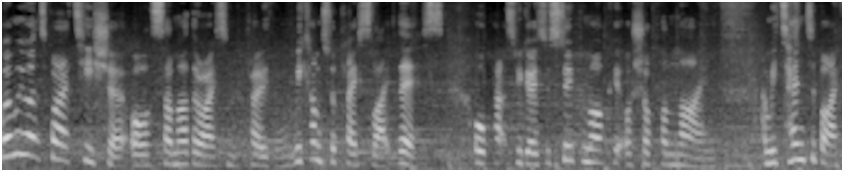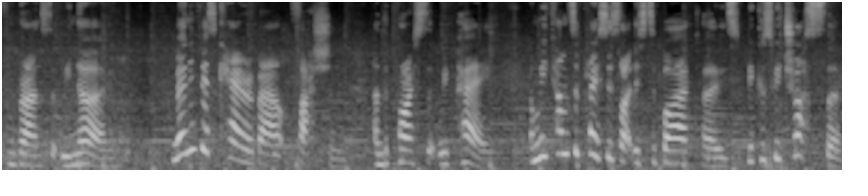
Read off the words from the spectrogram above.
When we want to buy a t-shirt or some other item of clothing, we come to a place like this, or perhaps we go to a supermarket or shop online, and we tend to buy from brands that we know. Many of us care about fashion and the price that we pay, and we come to places like this to buy our clothes because we trust them.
